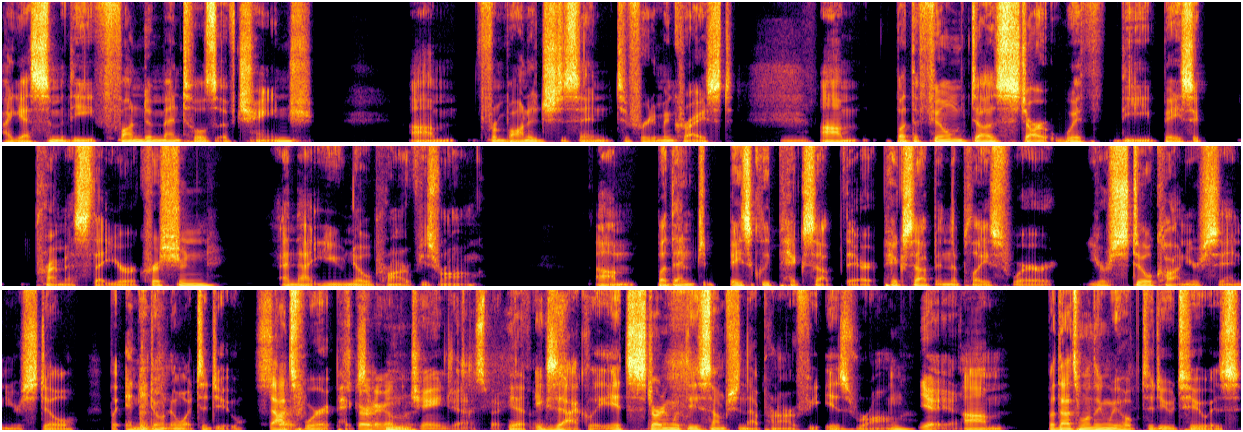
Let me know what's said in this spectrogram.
I guess, some of the fundamentals of change um, from bondage to sin to freedom in Christ. Mm. Um, but the film does start with the basic premise that you're a Christian and that you know pornography is wrong. Um, but then basically picks up there, It picks up in the place where you're still caught in your sin, you're still, but and you don't know what to do. That's where it picks Starting up. on the Mm. change aspect. Yeah. Exactly. It's starting with the assumption that pornography is wrong. Yeah, yeah. Um, but that's one thing we hope to do too is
